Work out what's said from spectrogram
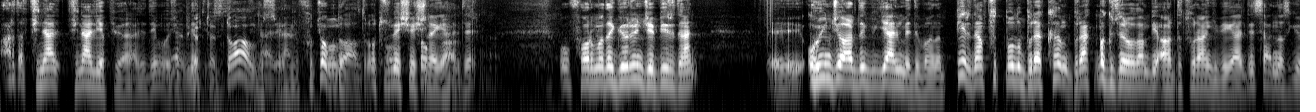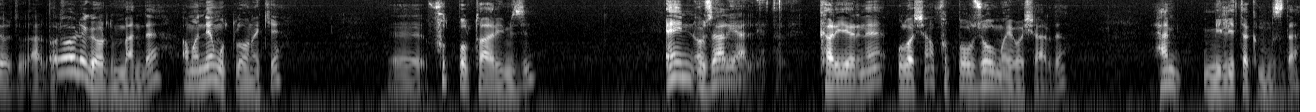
Arda final final yapıyor herhalde değil mi hocam? Yapıyor tabii. Doğaldır yani. yapıyor. Futbol- Çok doğaldır. 35 çok yaşına doğaldır. geldi. O formada görünce birden e, oyuncu Arda gibi gelmedi bana. Birden futbolu bırakan bırakmak üzere olan bir Arda Turan gibi geldi. Sen nasıl gördün Arda? Öyle gördüm ben de. Ama ne mutlu ona ki e, futbol tarihimizin en özel Kariyerli tabii. kariyerine ulaşan futbolcu olmayı başardı. Hem milli takımımızda,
